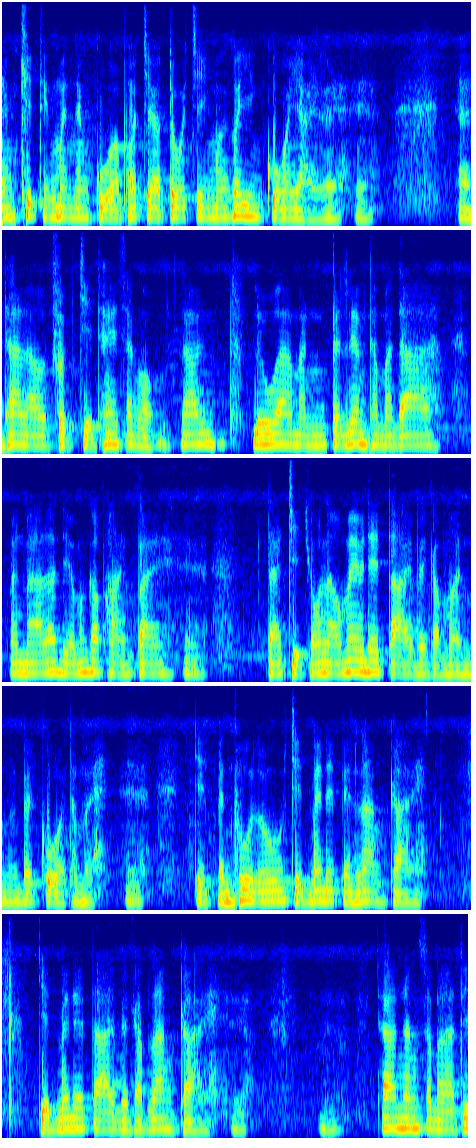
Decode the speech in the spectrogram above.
ยังคิดถึงมันยังกลัวพอเจอตัวจริงมันก็ยิ่งกลัวใหญ่เลยแต่ถ้าเราฝึกจิตให้สงบ แล้วรู้ว่ามันเป็นเรื่องธรรมดา มันมาแล้วเดี๋ยวมันก็ผ่านไป แต่จิตของเราไม่ได้ตายไปกับมัน มันไปกลัวทำไม จิตเป็นผู้รู้ จิตไม่ได้เป็นร่างกาย จิตไม่ได้ตายไปกับร่างกาย ถ้านั่งสมาธิ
